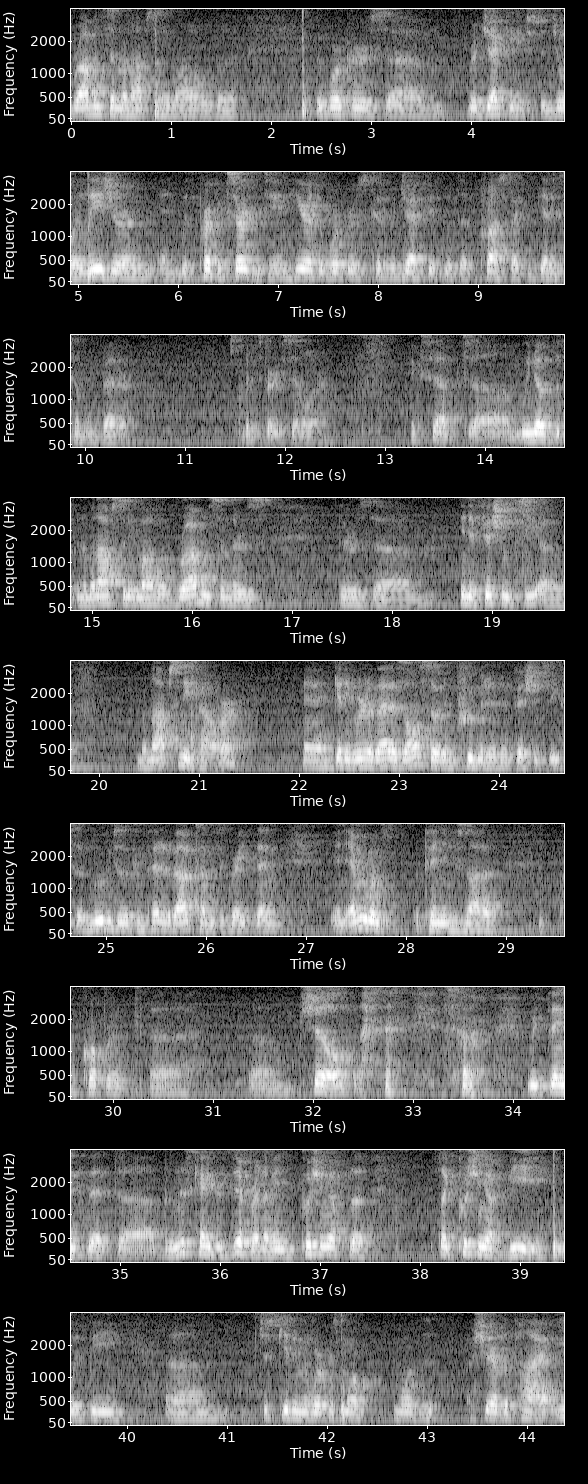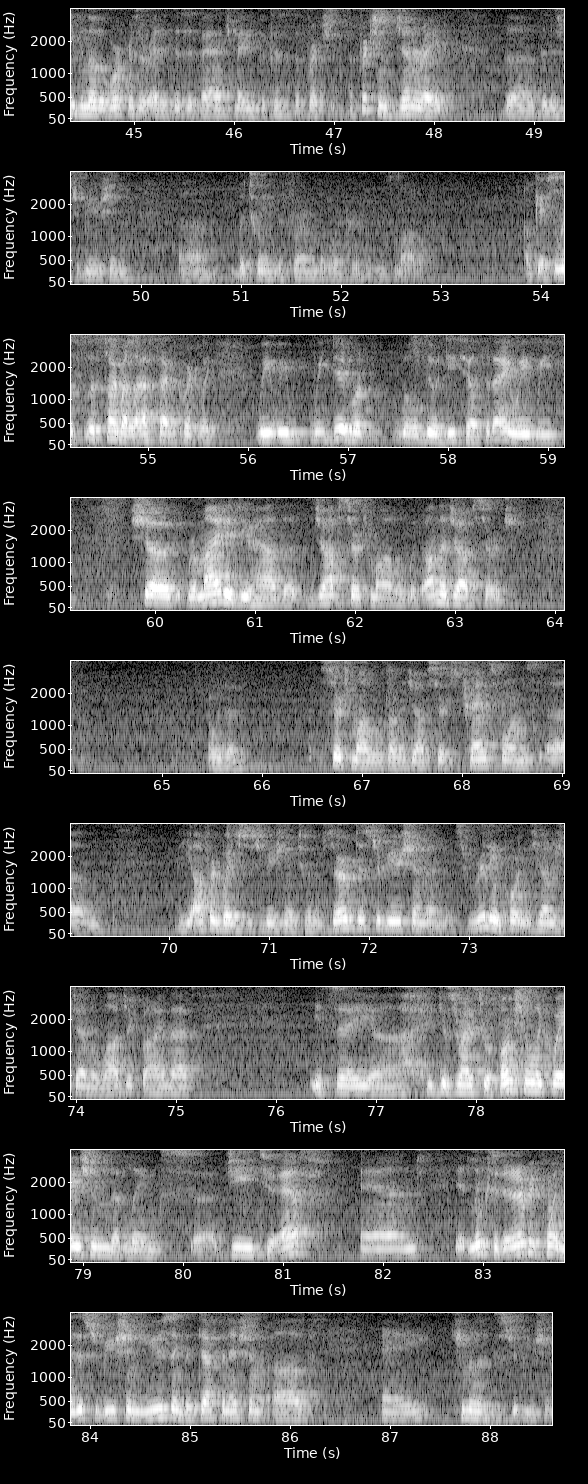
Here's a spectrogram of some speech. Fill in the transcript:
Robinson monopsony model, the, the workers um, rejecting it just enjoy leisure and, and, with perfect certainty, and here the workers could reject it with the prospect of getting something better. But it's very similar except um, we know that in the monopsony model of Robinson, there's, there's um, inefficiency of monopsony power, and getting rid of that is also an improvement in efficiency. So moving to the competitive outcome is a great thing, in everyone's opinion who's not a, a corporate uh, um, shill. so we think that, uh, but in this case it's different. I mean, pushing up the, it's like pushing up B would be um, just giving the workers more more of the share of the pie, even though the workers are at a disadvantage, maybe because of the frictions. The frictions generate the, the distribution uh, between the firm and the worker in this model. Okay, so let's, let's talk about last time quickly. We, we, we did what we'll do in detail today. We, we showed, reminded you how the job search model with on-the-job search, or the search model with on-the-job search transforms um, the offered wage distribution into an observed distribution, and it's really important that you understand the logic behind that. It's a, uh, it gives rise to a functional equation that links uh, G to F, and it links it at every point in the distribution using the definition of a cumulative distribution.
